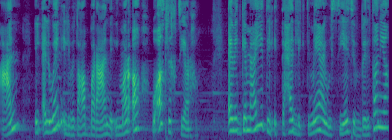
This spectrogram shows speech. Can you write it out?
عن الألوان اللي بتعبر عن المرأة وأصل اختيارها. قامت جمعية الاتحاد الاجتماعي والسياسي في بريطانيا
